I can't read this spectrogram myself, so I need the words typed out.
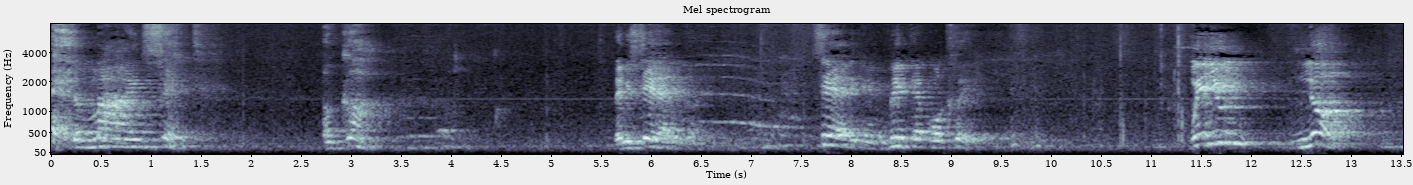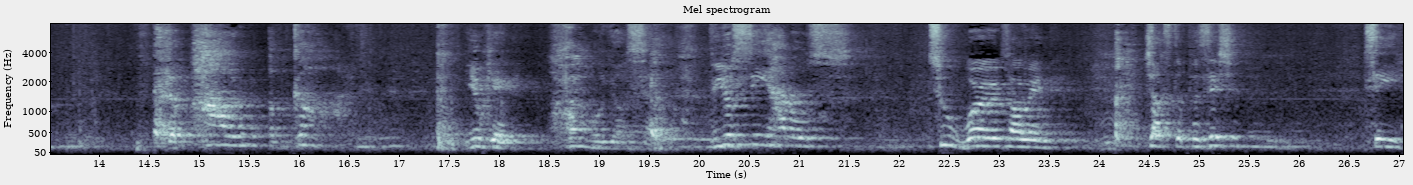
the mindset of God. Let me say that again. Say that again to make that more clear. When you know the power of God, you can humble yourself. Do you see how those two words are in juxtaposition? See,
